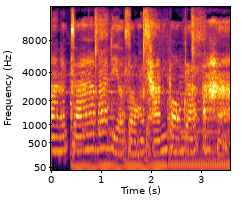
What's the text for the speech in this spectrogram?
มาแล้จ้าบ้านเดี่ยวสองชั้นพร้อมร้านอาหาร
